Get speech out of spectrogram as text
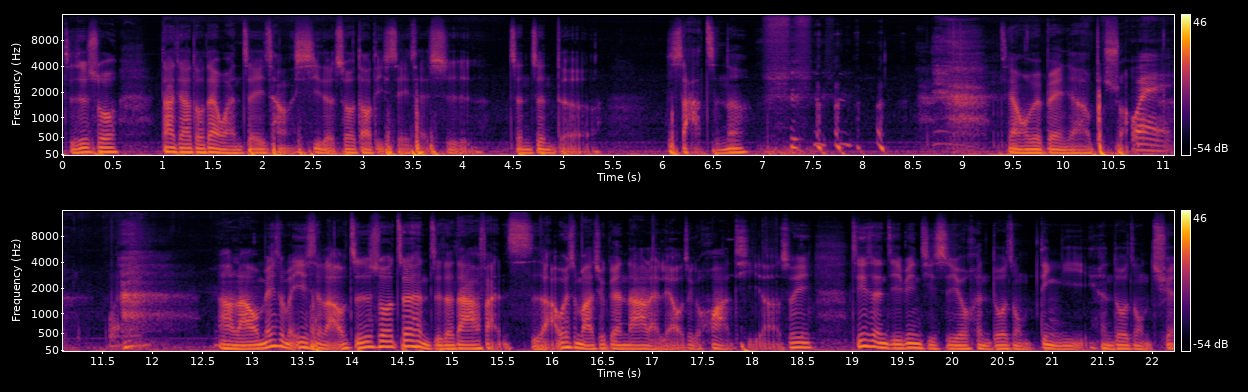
只是说大家都在玩这一场戏的时候，到底谁才是真正的傻子呢？这样会不会被人家不爽？会，会。好啦，我没什么意思啦，我只是说这很值得大家反思啊。为什么要去跟大家来聊这个话题啊？所以精神疾病其实有很多种定义，很多种诠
